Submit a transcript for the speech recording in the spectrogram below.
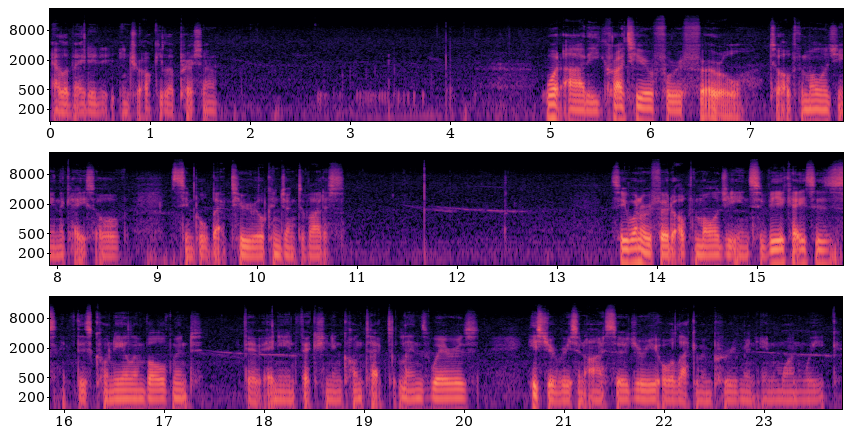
elevated intraocular pressure. What are the criteria for referral to ophthalmology in the case of simple bacterial conjunctivitis? So you want to refer to ophthalmology in severe cases, if there's corneal involvement, if have any infection in contact lens wearers, history of recent eye surgery, or lack of improvement in one week.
